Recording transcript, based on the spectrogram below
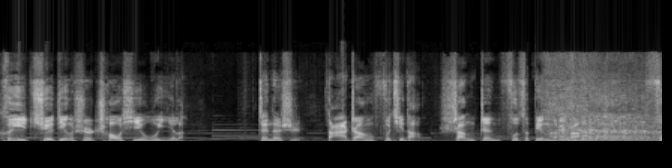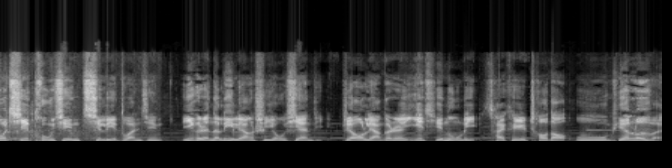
可以确定是抄袭无疑了。真的是打仗夫妻档，上阵父子兵的啊！夫妻同心，其利断金。一个人的力量是有限的，只要两个人一起努力，才可以抄到五篇论文，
